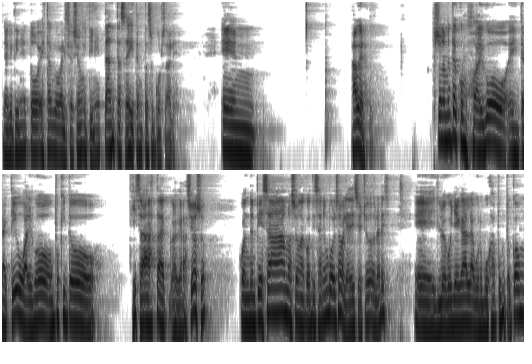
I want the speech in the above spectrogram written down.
ya que tiene toda esta globalización y tiene tantas sedes y tantas sucursales. Eh, a ver, solamente como algo interactivo, algo un poquito quizás hasta gracioso. Cuando empieza Amazon a cotizar en bolsa valía 18 dólares. Eh, luego llega la burbuja.com,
